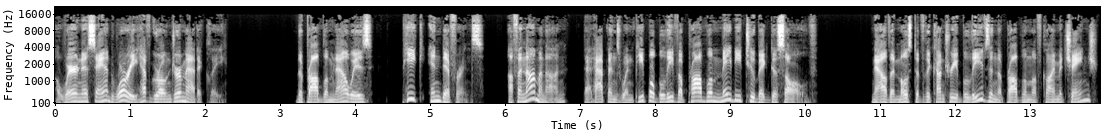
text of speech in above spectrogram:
awareness and worry have grown dramatically. The problem now is peak indifference, a phenomenon that happens when people believe a problem may be too big to solve. Now that most of the country believes in the problem of climate change,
